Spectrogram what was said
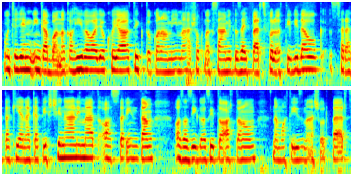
úgyhogy én inkább annak a híve vagyok, hogy a TikTokon, ami másoknak számít, az egy perc fölötti videók, szeretek ilyeneket is csinálni, mert az szerintem az az igazi tartalom, nem a 10 másodperc.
